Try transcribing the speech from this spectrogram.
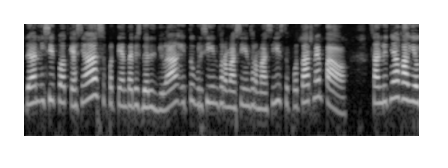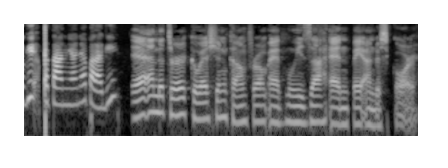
Dan isi podcastnya seperti yang tadi sudah dibilang itu berisi informasi-informasi seputar Nepal. Selanjutnya Kang Yogi, pertanyaannya apa lagi? Yeah, and the third question come from at Muizah NP underscore.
